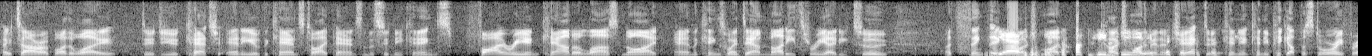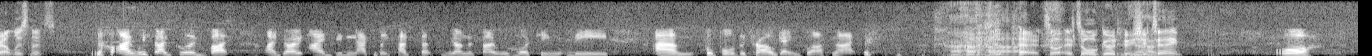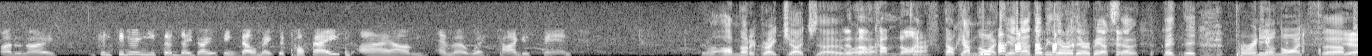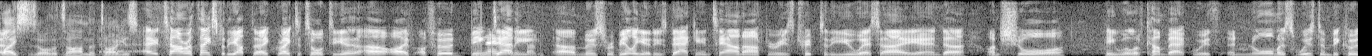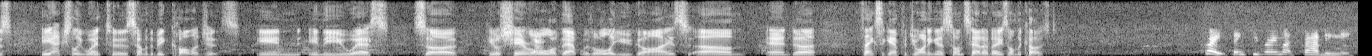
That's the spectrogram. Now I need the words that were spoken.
Hey, Tara, by the way, did you catch any of the Cairns Taipans and the Sydney Kings? Fiery encounter last night, and the Kings went down 93-82. I think their yes, coach might coach might have been ejected. Can you can you pick up the story for our listeners? No, I wish I could, but I don't. I didn't actually catch that. To be honest, I was watching the um, football, the trial games last night. it's, all, it's all good. Who's no. your team? Oh, I don't know. Considering you said they don't think they'll make the top eight, I um, am a West Tigers fan. I'm not a great judge, though. They'll uh, come ninth. They'll come ninth. Yeah, no, they'll be there or thereabouts. They're, they're perennial ninth uh, yeah. places all the time, the Tigers. Hey, Tara, thanks for the update. Great to talk to you. Uh, I've, I've heard Big no Daddy, uh, Moose Robilliard, is back in town after his trip to the USA, and uh, I'm sure he will have come back with enormous wisdom because he actually went to some of the big colleges in, in the US. So he'll share yeah. all of that with all of you guys. Um, and uh, thanks again for joining us on Saturdays on the Coast. Great. Thank you very much for having me.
